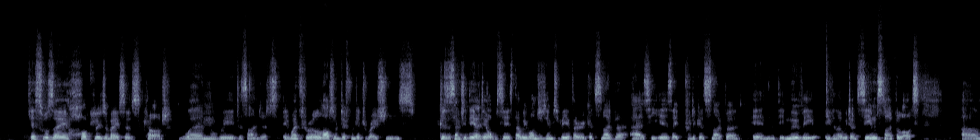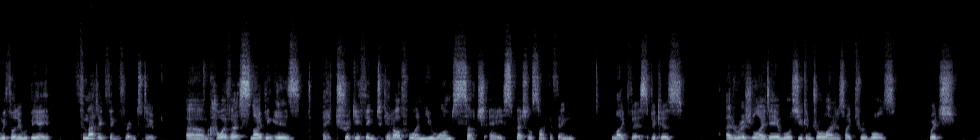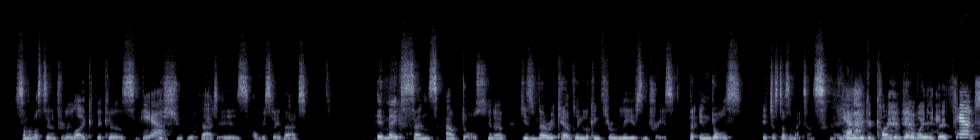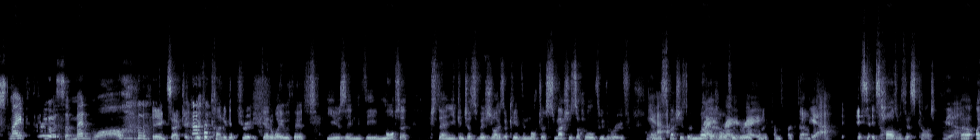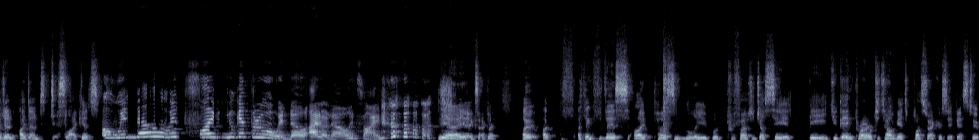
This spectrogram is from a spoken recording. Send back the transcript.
This was a hotly debated card when we designed it. It went through a lot of different iterations. Because essentially, the idea obviously is that we wanted him to be a very good sniper, as he is a pretty good sniper in the movie, even though we don't see him snipe a lot. Um, we thought it would be a thematic thing for him to do. Um, however, sniping is a tricky thing to get off when you want such a special sniper thing like this, because an original idea was you can draw line of sight through walls, which some of us didn't really like because the Yeah. issue with that is obviously that it makes sense outdoors, you know. He's very carefully looking through leaves and trees. But indoors, it just doesn't make sense. Yeah. You know, we could kind of get away with it. Can't snipe through a cement wall. Exactly. We could kind of get through get away with it using the mortar, then you can just visualize, okay, the mortar smashes a hole through the roof, and yeah. it smashes another Right, hole right, through the roof when it comes back down. Yeah. It's it's hard with this card. Yeah. Uh, I don't I don't dislike it. a window? It's like you get through a window. I don't know. It's fine. Yeah, yeah, exactly. I, I, I think for this, I personally would prefer to just see it be you gain priority target plus your accuracy at PS2.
